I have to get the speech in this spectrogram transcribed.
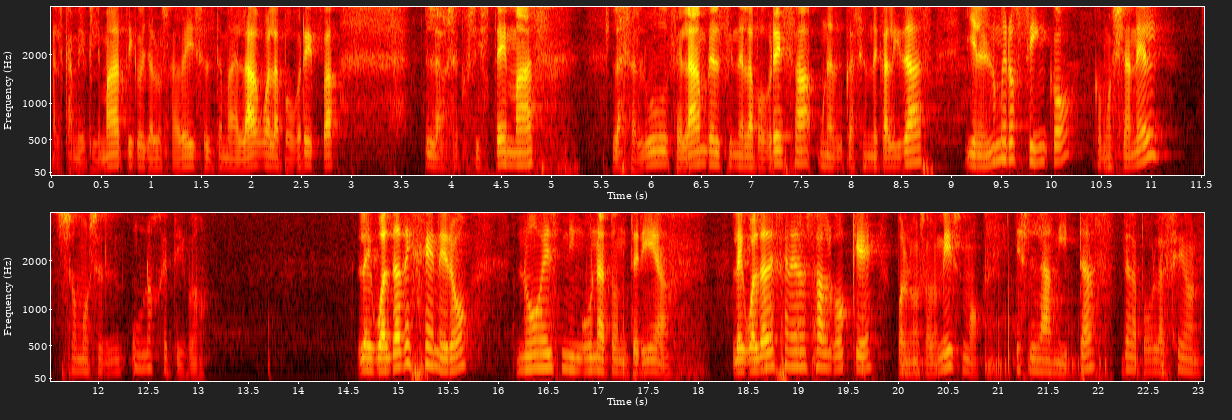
el cambio climático, ya lo sabéis, el tema del agua, la pobreza, los ecosistemas, la salud, el hambre, el fin de la pobreza, una educación de calidad. Y en el número 5, como Chanel, somos un objetivo. La igualdad de género no es ninguna tontería. La igualdad de género es algo que, volvemos a lo mismo, es la mitad de la población,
